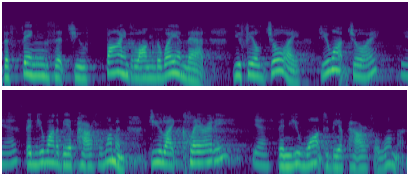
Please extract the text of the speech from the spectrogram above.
the things that you find along the way in that. You feel joy. Do you want joy? Yes. Then you want to be a powerful woman. Do you like clarity? Yes. Then you want to be a powerful woman.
